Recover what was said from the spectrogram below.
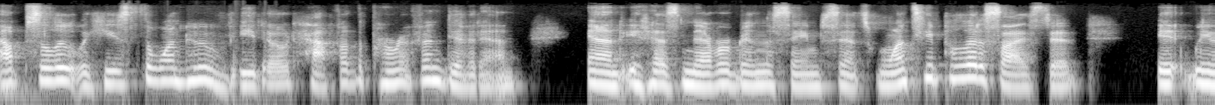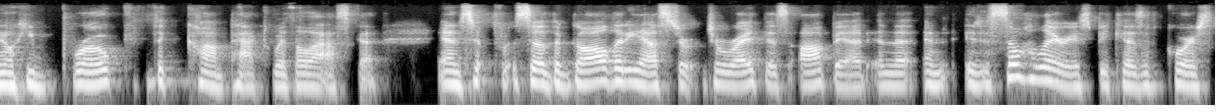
Absolutely. He's the one who vetoed half of the permanent fund dividend. And it has never been the same since. Once he politicized it, it you know he broke the compact with Alaska. And so, so the gall that he has to, to write this op-ed and that and it is so hilarious because of course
